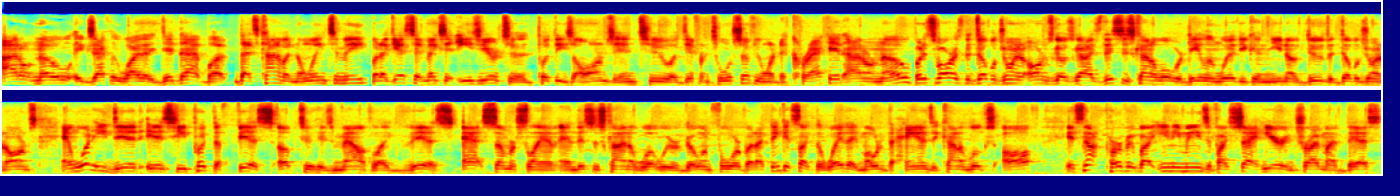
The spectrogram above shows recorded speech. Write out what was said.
I don't know exactly why they did that, but that's kind of annoying to me, but I guess it makes it easier to put these arms into a different torso if you wanted to crack it. I don't know. But as far as the double jointed arms goes, guys, this is kind of what we're dealing with. You can, you know, do the double jointed arms, and what he did is he put the fists up to his mouth like this at SummerSlam, and this is kind of what we were going for, but I think it's like the way they molded the hands, it kind of looks off. It's not perfect by any means. If I sat here and tried my best,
